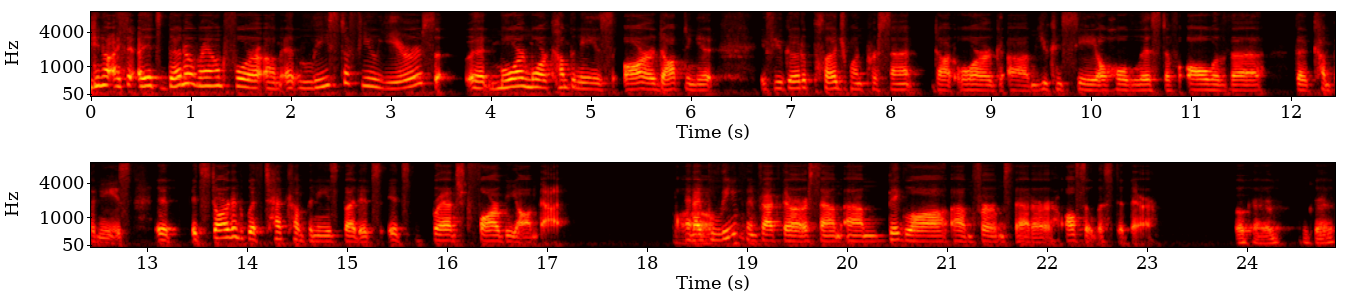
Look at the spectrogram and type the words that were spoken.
You know, it's been around for um, at least a few years. more and more companies are adopting it. if you go to pledge1percent.org, um, you can see a whole list of all of the the companies. It, it started with tech companies, but it's, it's branched far beyond that. Wow. And I believe, in fact, there are some um, big law um, firms that are also listed there. Okay, okay.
